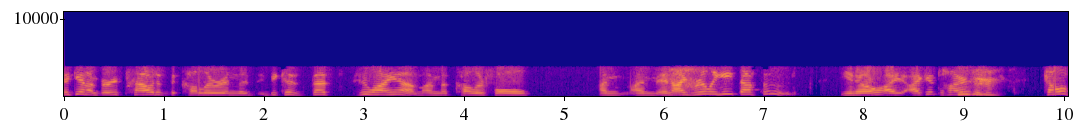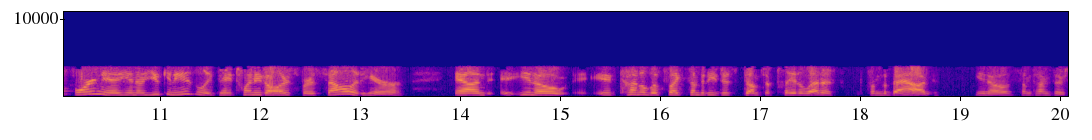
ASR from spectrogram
again i'm very proud of the color and the because that's who i am. I'm a colorful i'm i'm and i really eat that food. You know i i get tired of california you know you can easily pay twenty dollars for a salad here. And you know it kind of looks like somebody just dumped a plate of lettuce from the bag. You know sometimes there's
